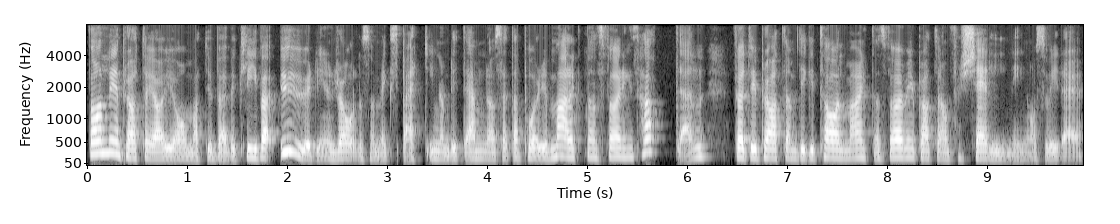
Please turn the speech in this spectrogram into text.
Vanligen pratar jag ju om att du behöver kliva ur din roll som expert inom ditt ämne och sätta på dig marknadsföringshatten. För att vi pratar om digital marknadsföring, vi pratar om försäljning och så vidare.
